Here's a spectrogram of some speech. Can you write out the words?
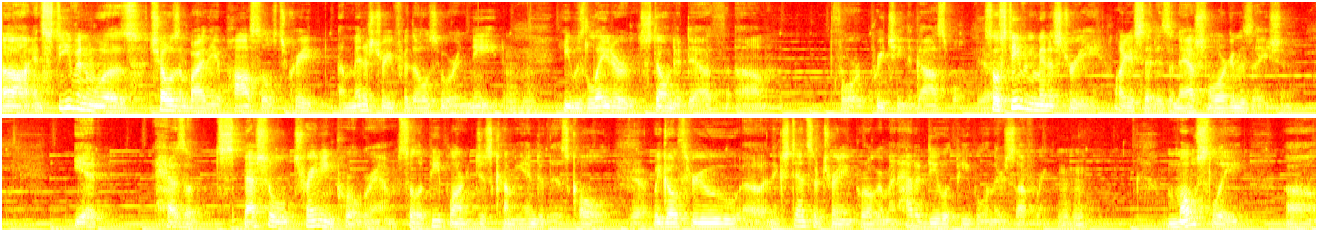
Uh, and Stephen was chosen by the apostles to create a ministry for those who are in need. Mm-hmm. He was later stoned to death um, for preaching the gospel. So, Stephen Ministry, like I said, is a national organization. It has a special training program so that people aren't just coming into this cold. Yeah. We go through uh, an extensive training program on how to deal with people in their suffering mostly uh,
